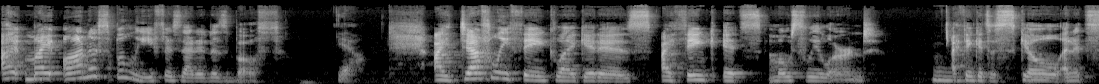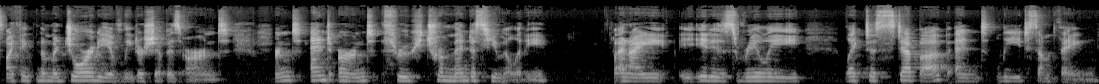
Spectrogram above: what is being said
I, my honest belief is that it is both. Yeah. I definitely think like it is, I think it's mostly learned. I think it's a skill and it's I think the majority of leadership is earned earned and earned through tremendous humility. And I it is really like to step up and lead something.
